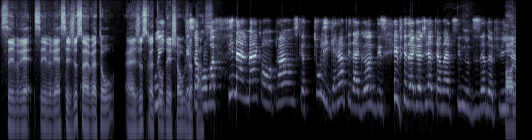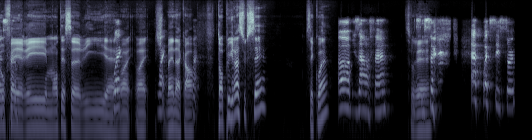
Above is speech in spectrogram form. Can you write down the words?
C'est vrai, c'est vrai. C'est juste un retour. Un juste retour Oui, des choses, je ça, pense. on va finalement comprendre ce que tous les grands pédagogues des pédagogies alternatives nous disaient depuis. Paulo euh, Ferré, Montessori. euh, Ouais. ouais, ouais, Je suis Ouais. bien d'accord. Ton plus grand succès, c'est quoi? Ah, mes enfants. C'est vrai. C'est oui, c'est sûr.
